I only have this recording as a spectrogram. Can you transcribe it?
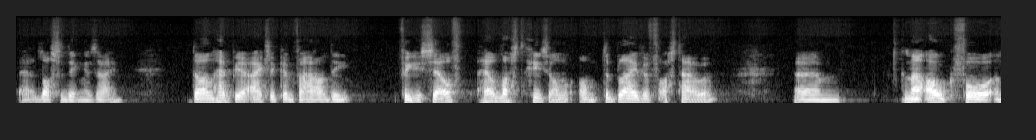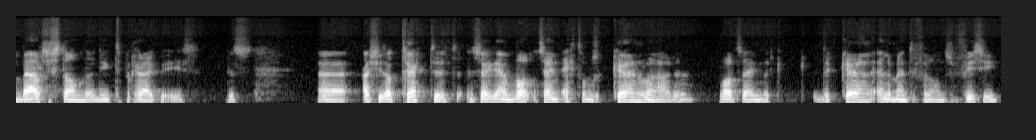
losse dingen zijn, dan heb je eigenlijk een verhaal die voor jezelf heel lastig is om, om te blijven vasthouden. Um, maar ook voor een buitenstander die te begrijpen is. Dus uh, als je dat trekt het en zegt, ja, wat zijn echt onze kernwaarden? Wat zijn de, de kernelementen van onze visie?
